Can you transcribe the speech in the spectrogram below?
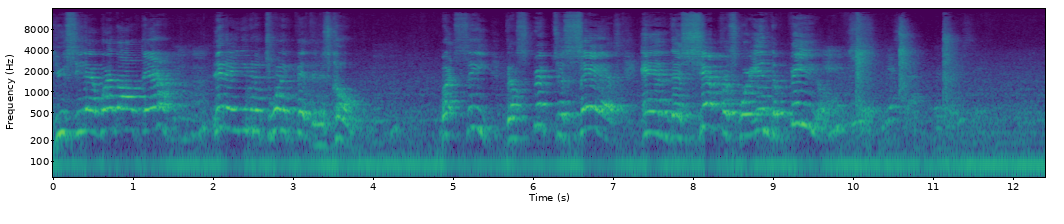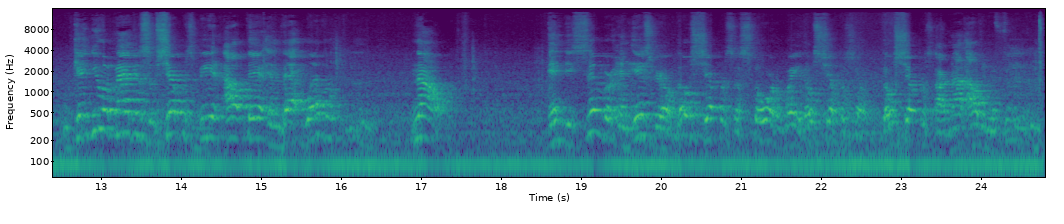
you see that weather out there? It ain't even the 25th and it's cold. But see, the scripture says, and the shepherds were in the field. In the field. Yes, sir. That's what he said. Can you imagine some shepherds being out there in that weather? Now, in December in Israel, those shepherds are stored away. Those shepherds are those shepherds are not out in the field.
